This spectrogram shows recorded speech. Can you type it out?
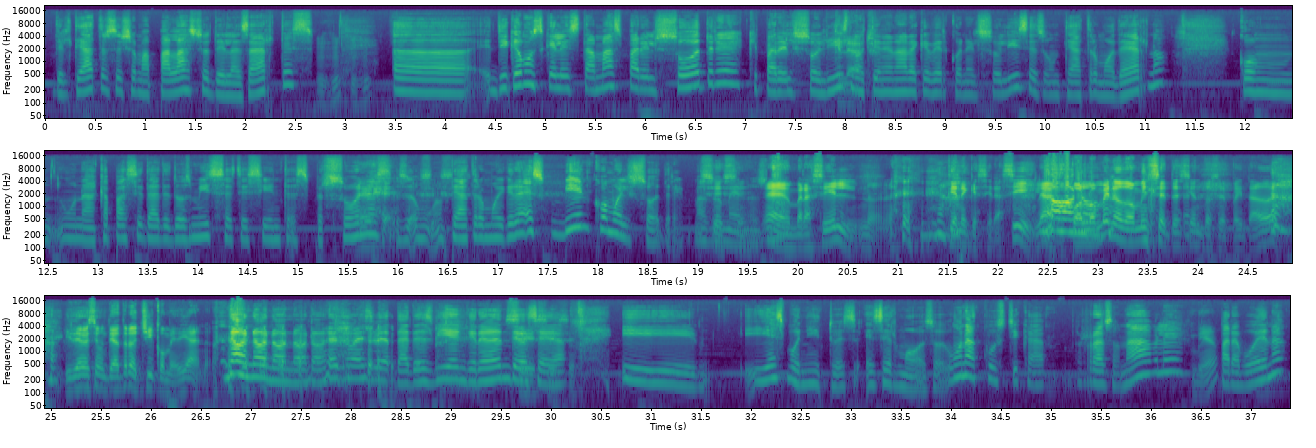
del teatro, se llama Palacio de las Artes. Ujú, ujú. Ah, digamos que él está más para el Sodre que para el Solís, Claro. no tiene nada que ver con el Solís, es un teatro moderno con una capacidad de 2.700 personas, Eh, es un, sí, un sí, teatro muy grande, es bien como el Sodre, más Sí, o sí. menos. Eh, ¿no? en Brasil no, no, tiene que ser así, claro. No, Por no. lo menos 2.700 espectadores y debe ser un teatro chico mediano. No, no, no, no, no, no es verdad, es bien grande, Sí, o sí, sea, sí. Y, y es bonito, es, es hermoso, una acústica razonable, Bien. para buena,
